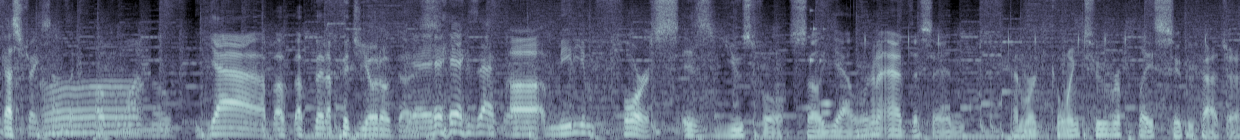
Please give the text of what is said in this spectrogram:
Gust Strike sounds like a oh. Pokemon move. Yeah, that a, a, Pidgeotto does. Yeah, exactly. Uh, medium Force is useful, so yeah, we're gonna add this in, and we're going to replace Sukukaja.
